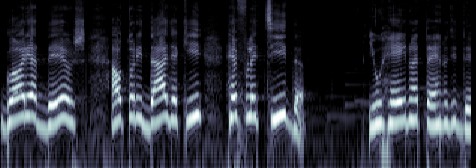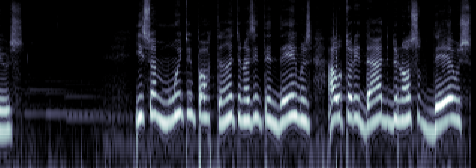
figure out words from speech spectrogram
Glória a Deus. A autoridade aqui refletida. E o reino eterno de Deus. Isso é muito importante, nós entendermos a autoridade do nosso Deus.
